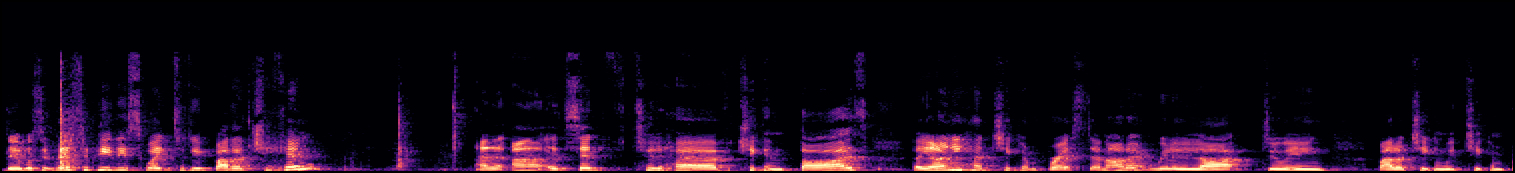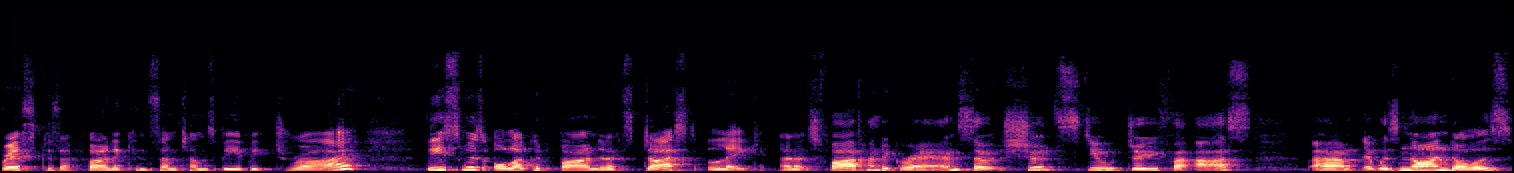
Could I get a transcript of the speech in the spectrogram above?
There was a recipe this week to do butter chicken. And it, uh, it said to have chicken thighs. They only had chicken breast and I don't really like doing butter chicken with chicken breast because I find it can sometimes be a bit dry. This was all I could find and it's diced leg and it's 500 grams so it should still do for us. Um, it was $9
